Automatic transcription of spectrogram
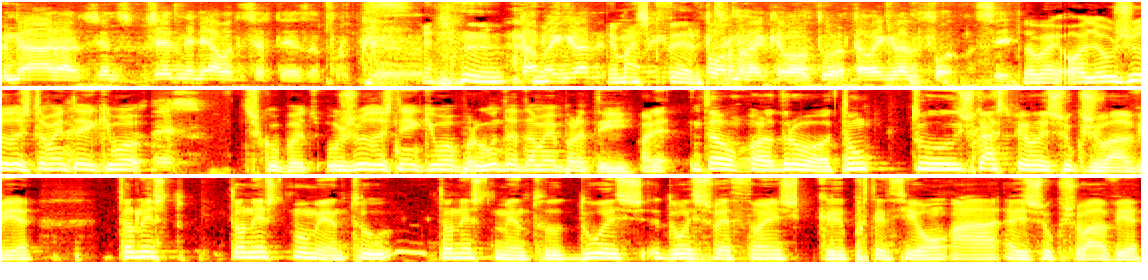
Não, não, já, já ganhava de certeza, porque estava em grande, é mais que certo. forma naquela altura, estava em grande forma, sim. Tá bem. Olha, o Judas também tem aqui uma. Desculpa, o Judas tem aqui uma pergunta também para ti. Olha, então, oh, Dro, então tu jogaste pela Jugoslávia, então neste, então neste momento, então neste momento duas, duas seleções que pertenciam à Jugoslávia,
